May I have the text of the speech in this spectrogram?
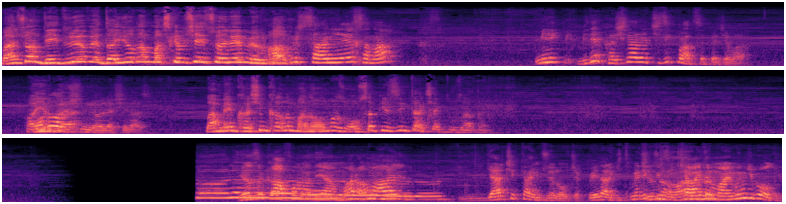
ben şu an değdiriyor ve dayıyordan başka bir şey söyleyemiyorum abi. 60 saniyeye sana minik bir, bir de kaşına böyle çizik mi atsak acaba? Hayır o da be. var şimdi öyle şeyler. Lan benim kaşım kalın bana olmaz. Olsa piercing takacaktım zaten. Yazık kafana diyen var ama hayır. Gerçekten güzel olacak beyler. Gitmedik biz. Güzel, iki harbiden. aydır maymun gibi olduk.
